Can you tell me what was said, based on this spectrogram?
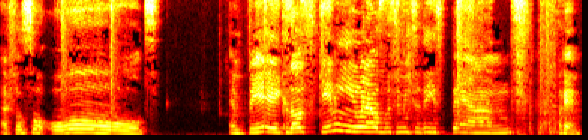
I feel so old and big because I was skinny when I was listening to these bands. Okay.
